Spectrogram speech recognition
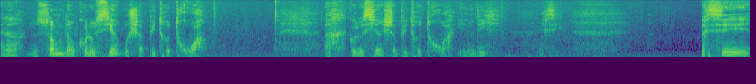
Alors, nous sommes dans Colossiens au chapitre 3. Ah, Colossiens chapitre 3, il nous dit, merci. Verset...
